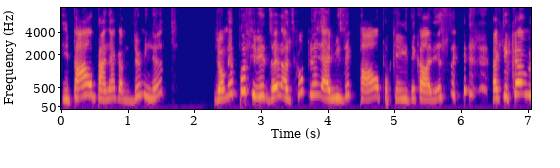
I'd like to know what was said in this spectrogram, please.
ils parlent pendant comme deux minutes. Ils ont même pas fini de dire leur discours, puis là, la musique part pour qu'ils décalissent. fait que t'es comme,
